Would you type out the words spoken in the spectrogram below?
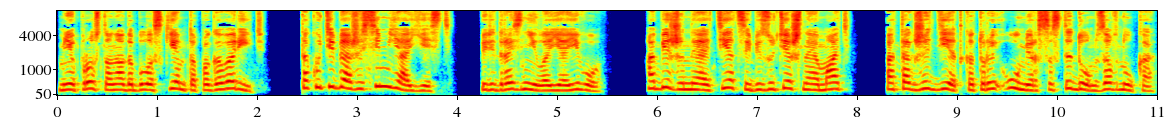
Мне просто надо было с кем-то поговорить. Так у тебя же семья есть!» – передразнила я его. «Обиженный отец и безутешная мать, а также дед, который умер со стыдом за внука».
